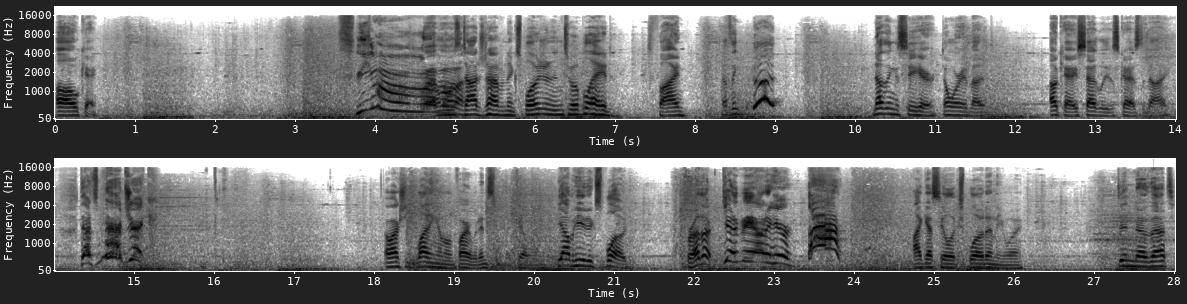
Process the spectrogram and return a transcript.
Oh, okay. Almost dodged out of an explosion into a blade. It's fine. Nothing. Nothing to see here. Don't worry about it. Okay, sadly, this guy has to die. That's magic! Oh, actually, lighting him on fire would instantly kill him. Yeah, but he'd explode. Brother! Get me out of here! Ah! I guess he'll explode anyway. Didn't know that.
